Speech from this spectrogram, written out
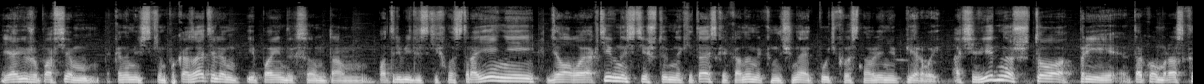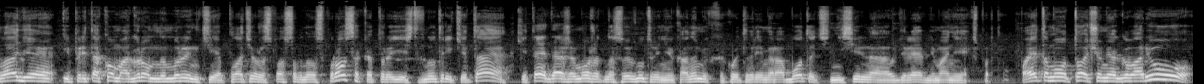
я вижу по всем экономическим показателям и по индексам там, потребительских настроений, деловой активности, что именно китайская экономика начинает путь к восстановлению первой. Очевидно, что при таком раскладе и при таком огромном рынке платежеспособного спроса, который есть внутри Китая, Китай даже может на свою внутреннюю экономику какое-то время работать, не сильно уделяя внимание экспорту. Поэтому то, о чем я говорю,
